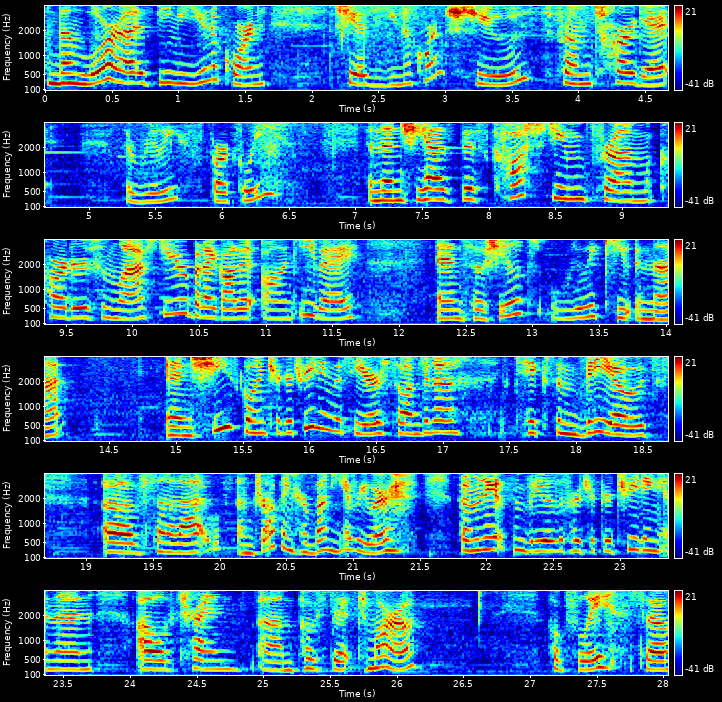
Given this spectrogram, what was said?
And then Laura is being a unicorn. She has unicorn shoes from Target. They're really sparkly. And then she has this costume from Carter's from last year, but I got it on eBay. And so she looks really cute in that. And she's going trick-or-treating this year, so I'm gonna take some videos of some of that. Oops, I'm dropping her bunny everywhere. But I'm gonna get some videos of her trick-or-treating and then I'll try and um, post it tomorrow, hopefully. So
